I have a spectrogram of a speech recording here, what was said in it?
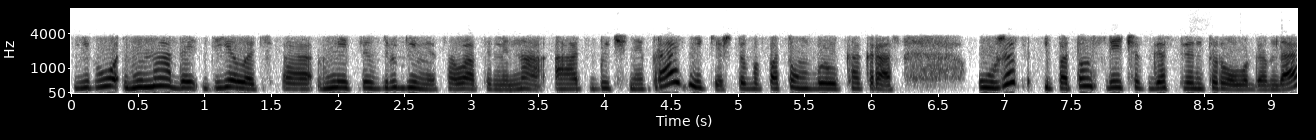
его не надо делать э, вместе с другими салатами на обычные праздники, чтобы потом был как раз ужас и потом встреча с гастроэнтерологом, да?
